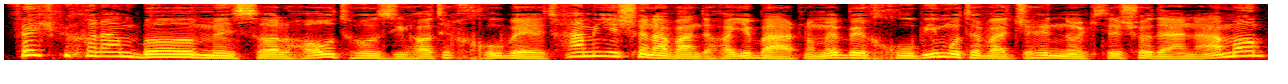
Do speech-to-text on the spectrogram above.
فکر می‌کنم با مثال ها و توضیحات خوبت همه شنونده های برنامه به خوبی متوجه نکته شدن. اما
